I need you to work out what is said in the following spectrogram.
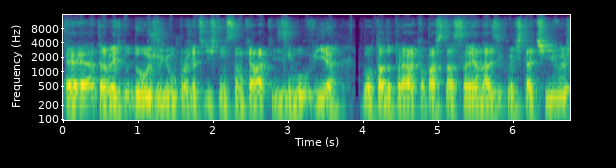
é, através do Dojo e um projeto de extensão que ela que desenvolvia voltado para capacitação e análise quantitativas.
